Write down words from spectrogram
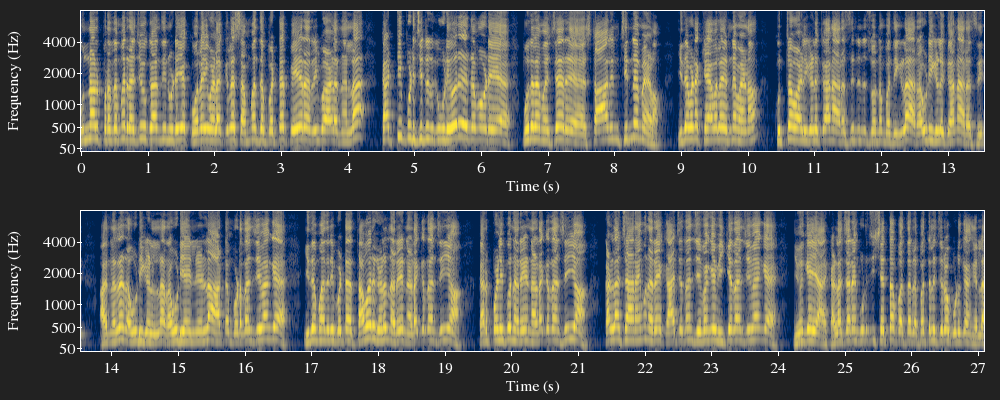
முன்னாள் பிரதமர் ரஜீவ் காந்தியினுடைய கொலை வழக்கில் சம்பந்தப்பட்ட பேரறிவாளனெல்லாம் கட்டி பிடிச்சிட்டு இருக்கக்கூடிய ஒரு நம்முடைய முதலமைச்சர் ஸ்டாலின் சின்ன மேளம் இதை விட கேவலம் என்ன வேணும்? குற்றவாளிகளுக்கான அரசுன்னு சொன்னோம் பார்த்தீங்களா? ரவுடிகளுக்கான அரசு. அதனால ரவுடிகள் எல்லாம் ரவுடி எல்லாம் ஆட்டம் போட தான் செய்வாங்க. இதை மாதிரிப்பட்ட தவறுகளும் நிறைய நடக்க தான் செய்யும். கற்பழிப்பு நிறைய நடக்க தான் செய்யும். கள்ளச்சாராயமும் நிறைய காய்ச்ச தான் செய்வாங்க விற்க தான் செய்வாங்க. இவங்க யா- கள்ளச்சாராயம் குடிச்சு செத்தா பத்து பத்து லட்ச ரூபா கொடுக்காங்கல்ல?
